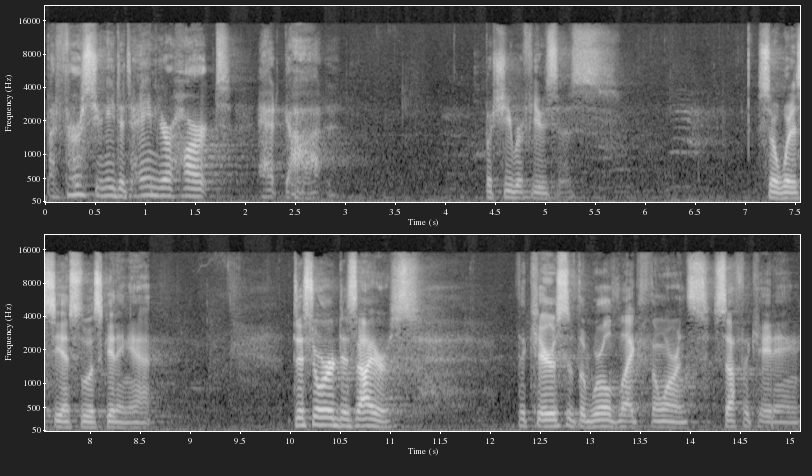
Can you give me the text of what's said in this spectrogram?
But first, you need to aim your heart at God. But she refuses. So, what is C.S. Lewis getting at? Disordered desires, the cares of the world like thorns, suffocating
